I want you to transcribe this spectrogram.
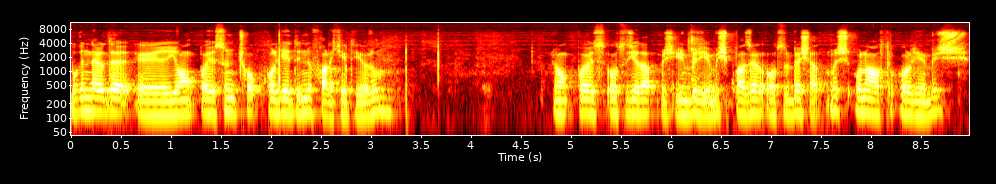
Bugünlerde e, Young Boys'un çok gol yediğini fark ediyorum. Young Boys 37-60 21 yemiş. Basel 35-60 16 gol yemiş.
